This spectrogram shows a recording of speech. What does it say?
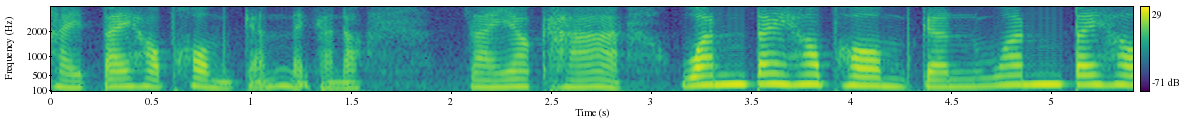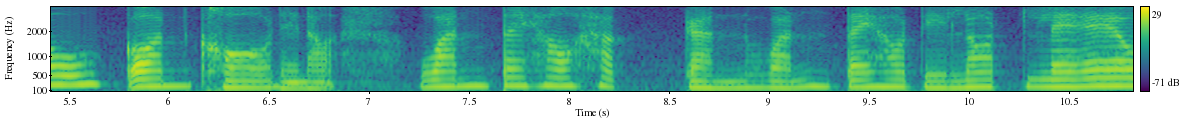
หายใต้เฮาพร้อมกันนะคะเนาะใจยาค่ะ วันใต้เฮาพร้อมกัน วันใต้เฮาก่อนคอเนี่ยเนาะวันใต้เฮาหักกันวันใต้เฮาได้รอดแล้ว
